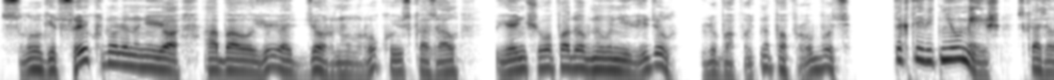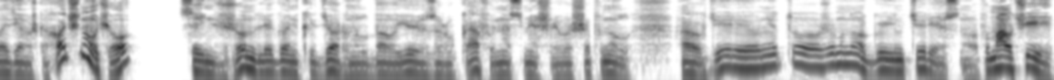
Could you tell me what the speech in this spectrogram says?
Слуги цыкнули на нее, а Бао Юй отдернул руку и сказал «Я ничего подобного не видел. Любопытно попробовать». «Так ты ведь не умеешь», — сказала девушка. «Хочешь, научу?» Цинь-Джун легонько дернул Бао-Юя за рукав и насмешливо шепнул. «А в деревне тоже много интересного». «Помолчи!»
